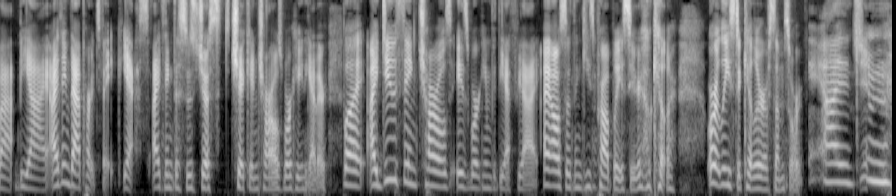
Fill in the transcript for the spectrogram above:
FBI, I think that part's fake. Yes, I think this was just Chick and Charles working together. But I do think Charles is working for the FBI. I also think he's probably a serial killer, or at least a killer of some sort. I, mm,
